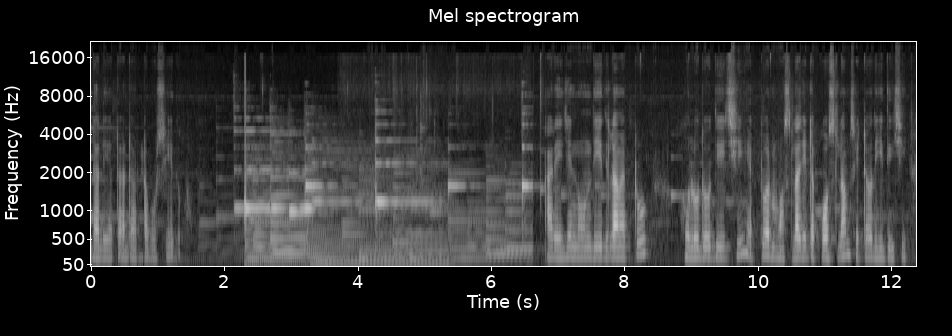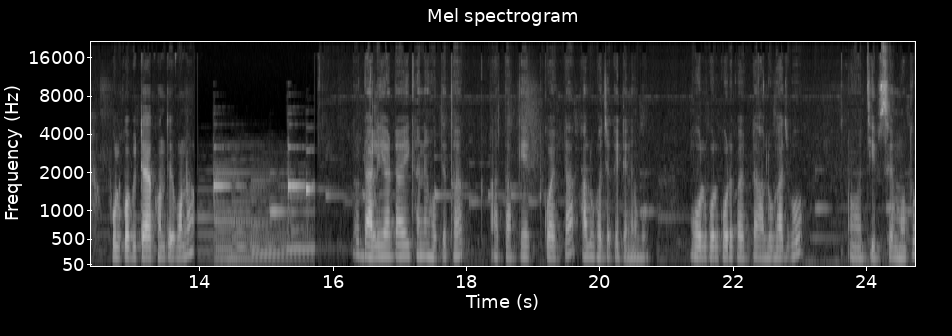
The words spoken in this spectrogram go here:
ডালিয়াটা, ডালটা বসিয়ে দেবো। আর এই যে নুন দিয়ে দিলাম একটু, হলুদও দিয়েছি একটু, আর মশলা যেটা কষলাম সেটাও দিয়ে দিয়েছি। ফুলকপিটা এখন দেবো না। ডালিয়াটা এখানে হতে থাক, আর তাকে কয়েকটা আলু ভাজা কেটে নেব। গোল গোল করে কয়েকটা আলু ভাজবো চিপসের মতো।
